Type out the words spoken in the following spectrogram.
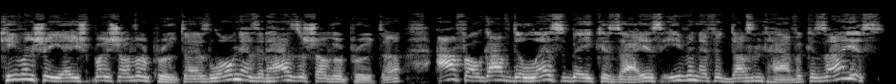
Kivan Sheyesh Bashavar Pruta, as long as it has a Shavar Pruta, Afal Gav de less Be Kazayas, even if it doesn't have a Kazayas.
